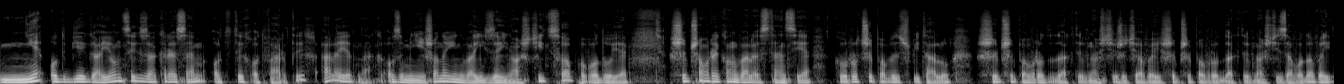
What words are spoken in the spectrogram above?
nie odbiegających zakresem od tych otwartych, ale jednak o zmniejszonej inwazyjności, co powoduje szybszą rekonwalescencję, krótszy pobyt w szpitalu, szybszy powrót do aktywności życiowej, szybszy powrót do aktywności zawodowej,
